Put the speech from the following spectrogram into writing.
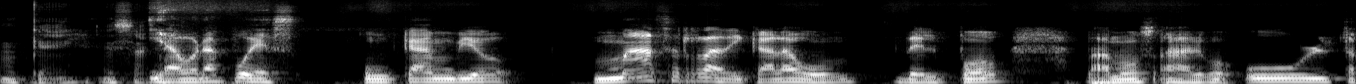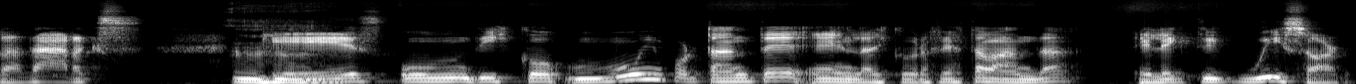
ok, exacto. Y ahora pues un cambio más radical aún del pop, vamos a algo ultra darks, que es un disco muy importante en la discografía de esta banda, Electric Wizard.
